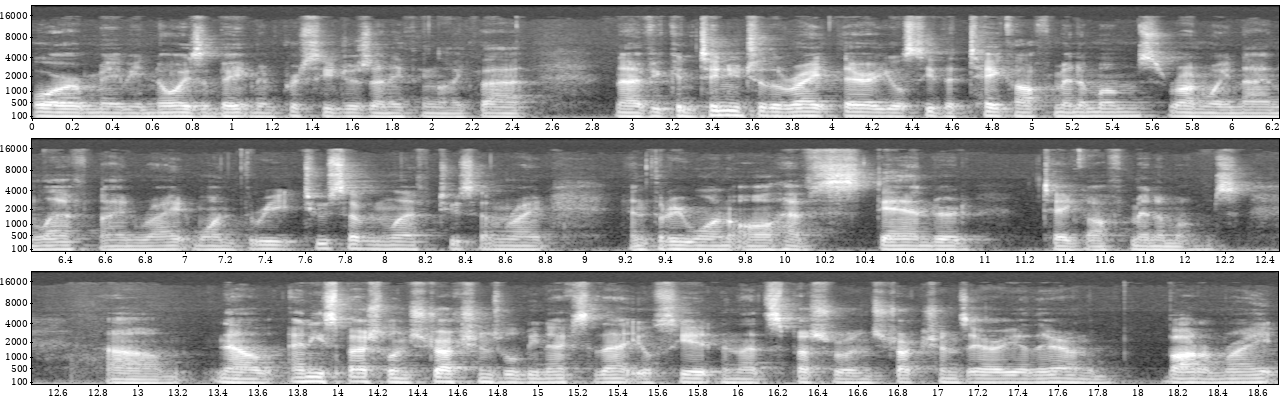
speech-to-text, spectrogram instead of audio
or maybe noise abatement procedures, anything like that. Now if you continue to the right there, you'll see the takeoff minimums, runway 9 left, 9 right, 1 3, 2 7 left, 2 7 right, and 3 1 all have standard takeoff minimums. Um, now any special instructions will be next to that. You'll see it in that special instructions area there on the bottom right.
